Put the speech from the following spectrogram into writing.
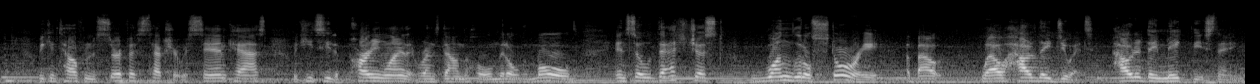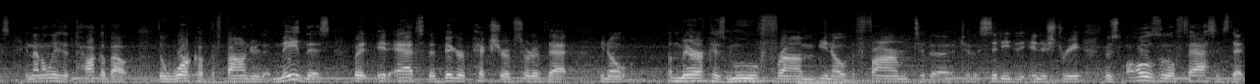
We can tell from the surface texture it was sand cast. We can see the parting line that runs down the whole middle of the mold. And so that's just one little story about, well, how did they do it? How did they make these things? And not only does it talk about the work of the foundry that made this, but it adds to the bigger picture of sort of that, you know, America's move from you know the farm to the to the city to the industry. There's all those little facets that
